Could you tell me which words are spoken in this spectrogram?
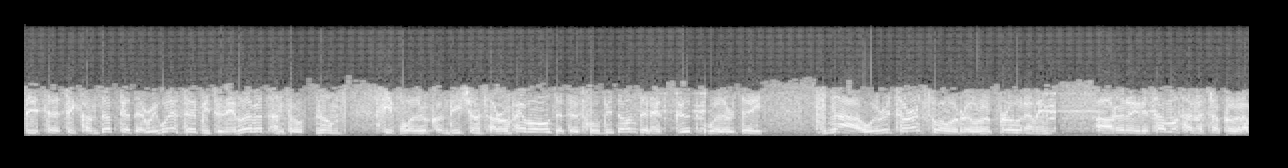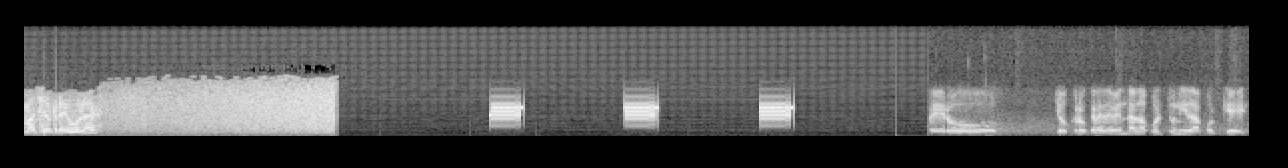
This test is conducted every Wednesday between 11 and 12 noon. If weather conditions are unfavorable, the test will be done the next good weather day. Now we return to our regular programming. Ahora regresamos a nuestra programación regular. Pero yo creo que le deben dar la oportunidad porque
